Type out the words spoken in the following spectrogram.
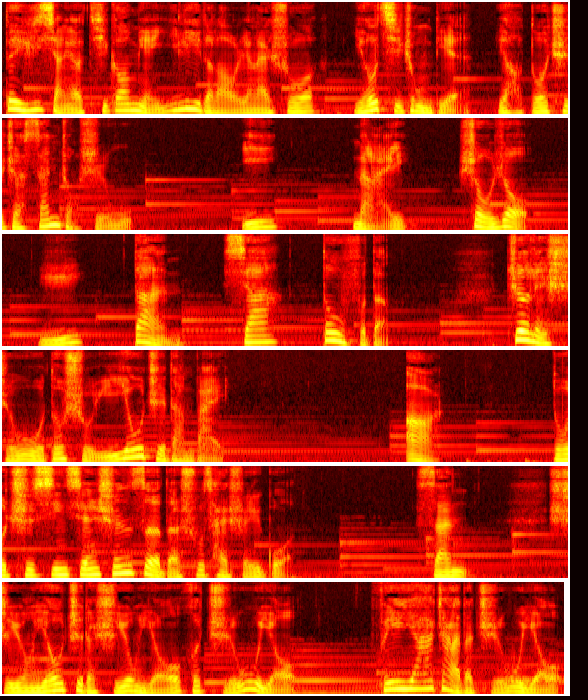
对于想要提高免疫力的老人来说，尤其重点要多吃这三种食物：一、奶、瘦肉、鱼、蛋、虾、豆腐等，这类食物都属于优质蛋白；二、多吃新鲜深色的蔬菜水果；三、使用优质的食用油和植物油，非压榨的植物油，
